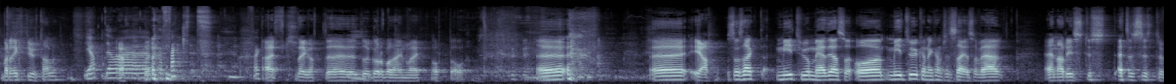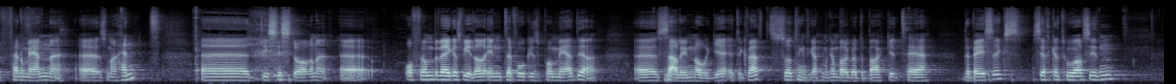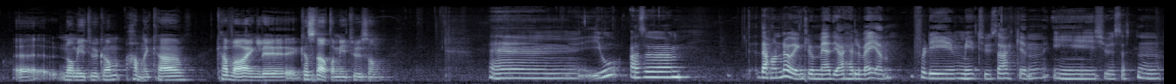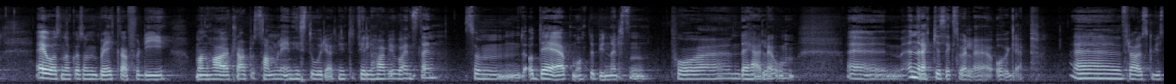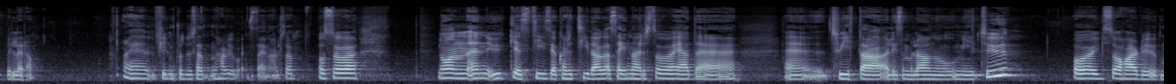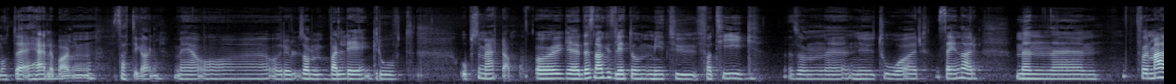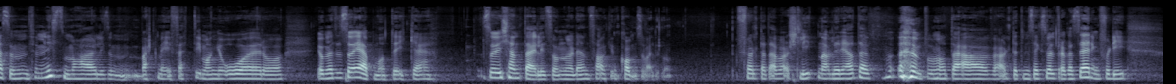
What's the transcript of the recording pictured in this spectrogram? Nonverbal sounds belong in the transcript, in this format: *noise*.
Var det riktig uttale? Ja, det var *laughs* perfekt. Nei, det er godt. Eh, Da går det bare én vei oppover. Uh, *laughs* eh, ja, som sagt, metoo og media. Så, og metoo kan jeg kanskje sies å være en av de største, et av de største fenomenene eh, som har hendt eh, de siste årene. Eh, og før vi beveger oss videre inn til fokus på media, eh, særlig i Norge etter hvert, så tenkte jeg at vi kan bare gå tilbake til the basics. Ca. to år siden, eh, når metoo kom. Hanne, hva, hva var egentlig Hva starta metoo som? Eh, jo, altså Det handler jo egentlig om media hele veien. Fordi metoo-saken i 2017 er jo også noe som breaka fordi man har klart å samle inn historier knyttet til Harvey Weinstein. Som, og det er på en måte begynnelsen på eh, det hele om eh, en rekke seksuelle overgrep eh, fra skuespillere. Eh, filmprodusenten Harvey Weinstein, altså. Og så noen, en ukes tid kanskje ti dager senere, så er det eh, tweeta Alice Milano metoo. Og så har du på en måte hele ballen satt i gang med å, å rulle Sånn veldig grovt oppsummert, da. Og eh, det snakkes litt om metoo-fatigue sånn eh, nå to år seinere. Men eh, for meg som feminist som har liksom vært med i Fett i mange år, og jobbet med dette, så er jeg på en måte ikke Så kjente jeg litt sånn når den saken kom, så var det sånn følte at jeg var sliten allerede *laughs* på en måte av alt dette med seksuell trakassering. fordi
